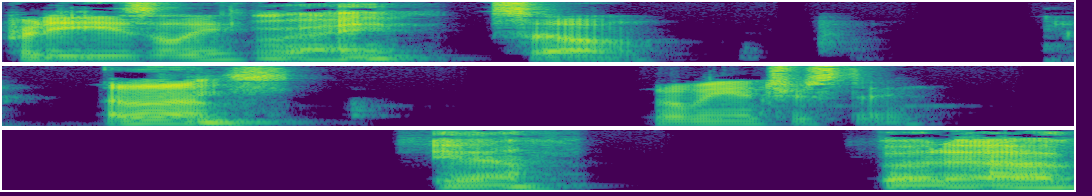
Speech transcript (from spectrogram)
pretty easily. Right. So I don't know. It'll be interesting. Yeah. But uh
